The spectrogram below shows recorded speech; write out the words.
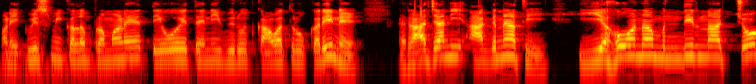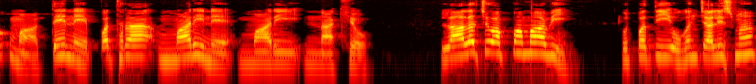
પણ એકવીસમી કલમ પ્રમાણે તેઓએ તેની વિરુદ્ધ કાવતરું કરીને રાજાની આજ્ઞાથી યહોવાના મંદિરના ચોકમાં તેને પથરા મારીને મારી નાખ્યો. લાલચો આપવામાં આવી. ઉત્પત્તિ ઓગણચાલીસમાં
